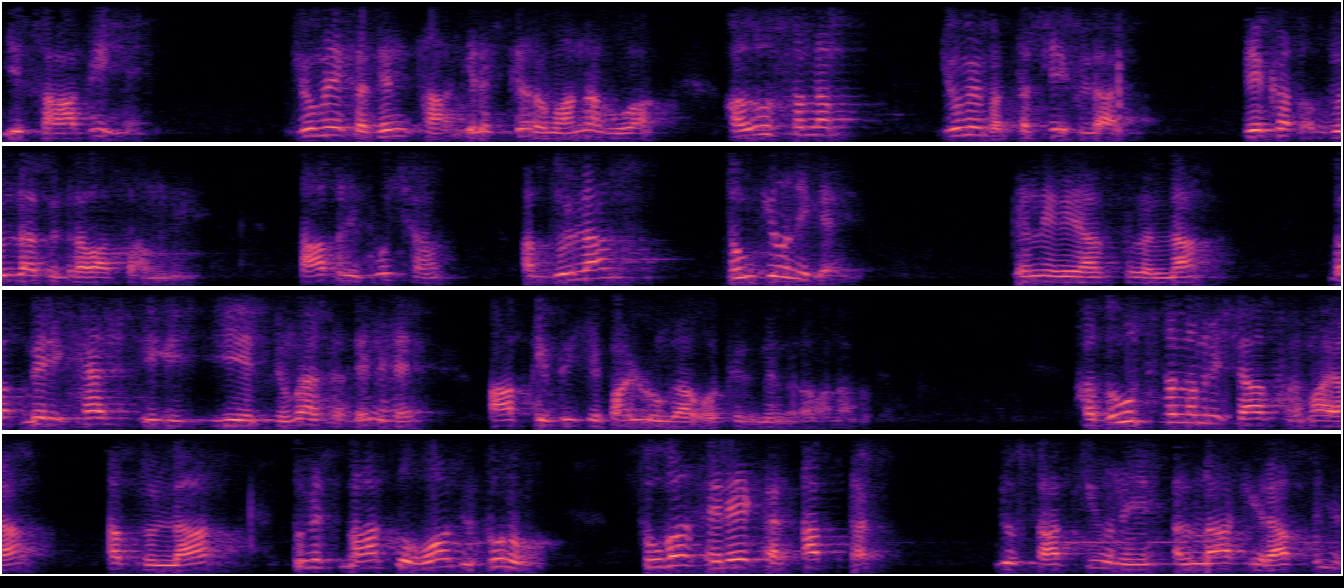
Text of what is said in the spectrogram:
یہ صحابی ہیں۔ جمعے کا دن تھا، یہ لشکر روانہ ہوا۔ حضور وسلم جمعے پر تشریف لائے۔ دیکھا تو عبداللہ بن روا سامنے۔ آپ نے پوچھا، عبداللہ، تم کیوں نہیں گئے؟ کہنے گئے رسول اللہ، بس میری خیش کی یہ جمعہ کا دن ہے، آپ کے پیچھے پڑھ لوں گا اور پھر میں روانہ ہو جاؤں۔ حضور صلی اللہ علیہ وسلم نے شاہ فرمایا، عبداللہ، تم اس بات کو غور سنو۔ صبح سے لے کر اب تک جو ساتھیوں نے اللہ کے راستے میں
